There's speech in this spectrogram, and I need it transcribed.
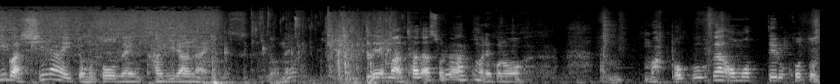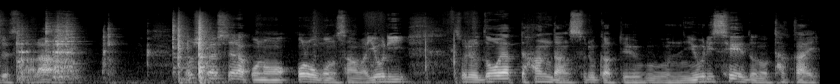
リバしないとも当然限らないんですよね。でまあただそれはあくまでこのまあ僕が思ってることですからもしかしたらこのオロゴンさんはよりそれをどうやって判断するかという部分により精度の高い、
